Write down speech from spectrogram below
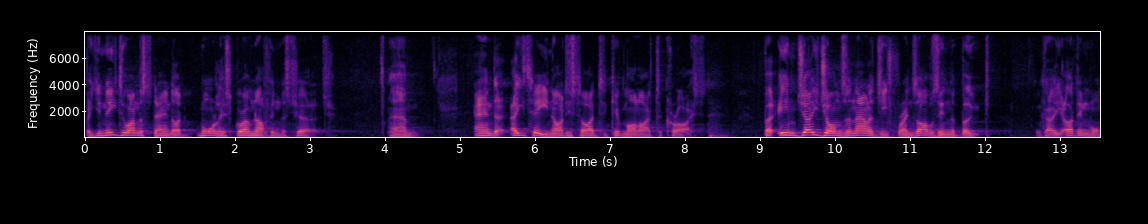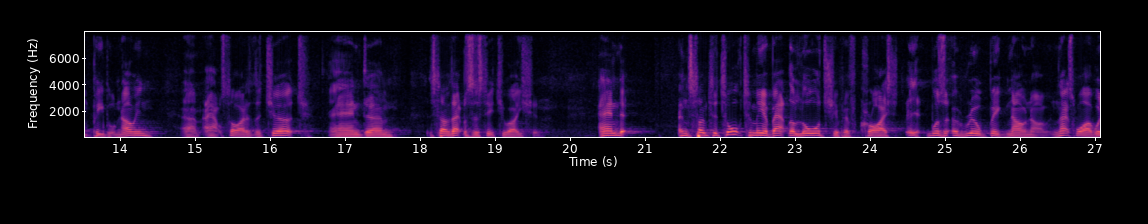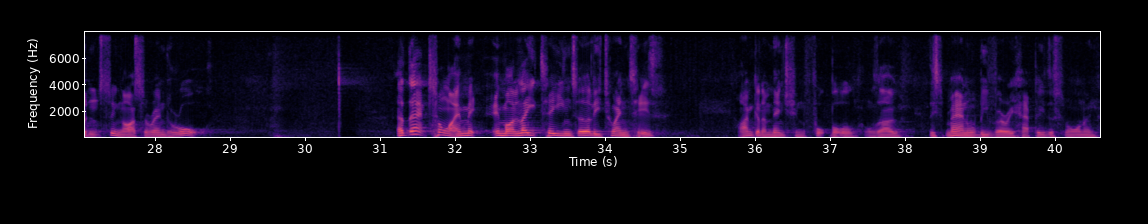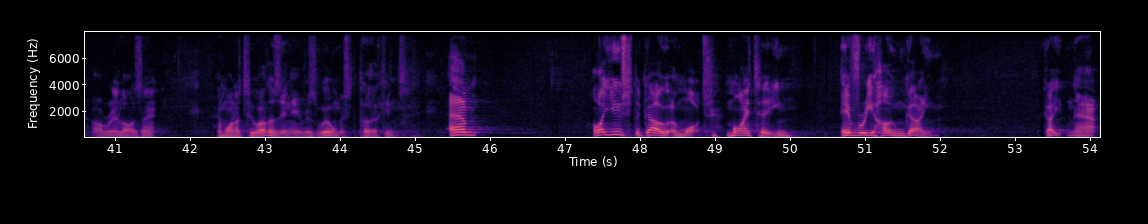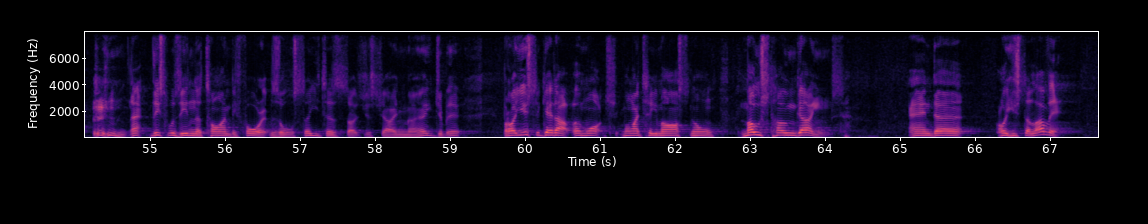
But you need to understand, I'd more or less grown up in the church. Um, and at 18, I decided to give my life to Christ. But in J. John's analogy, friends, I was in the boot. Okay, I didn't want people knowing um, outside of the church. And um, so that was the situation. And, and so to talk to me about the lordship of Christ it was a real big no no. And that's why I wouldn't sing I Surrender All. At that time, in my late teens, early 20s, I'm going to mention football, although this man will be very happy this morning. I realise that. And one or two others in here as well, Mr. Perkins. Um, I used to go and watch my team every home game. Okay, now that, this was in the time before it was all seaters, so it's just showing my age a bit. But I used to get up and watch my team Arsenal most home games. And uh, I used to love it.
